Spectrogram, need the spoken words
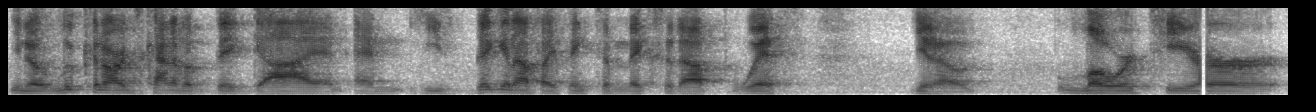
you know, Luke Kennard's kind of a big guy, and, and he's big enough, I think, to mix it up with, you know, lower tier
